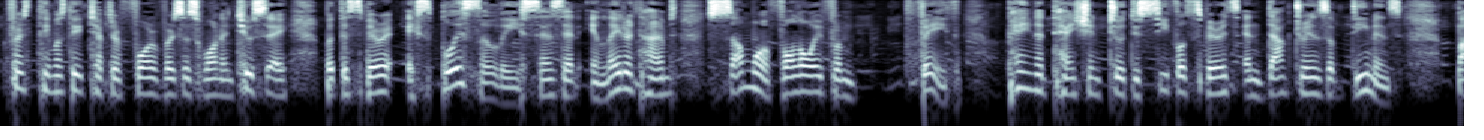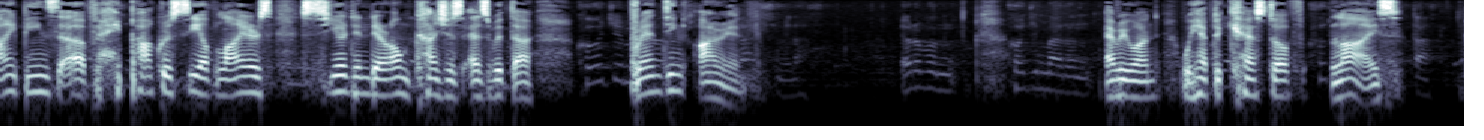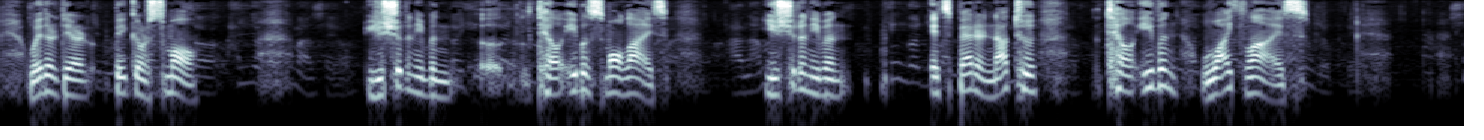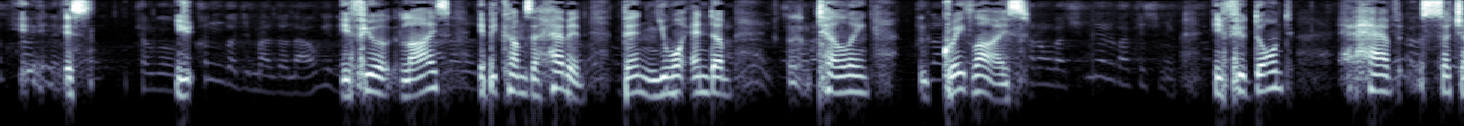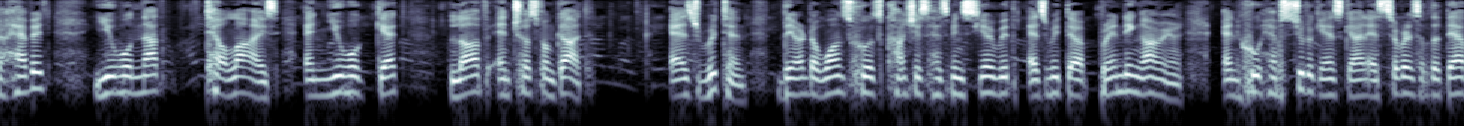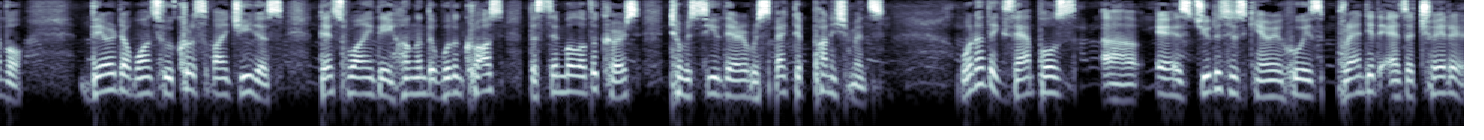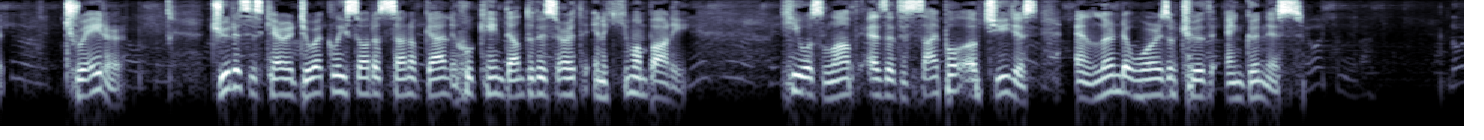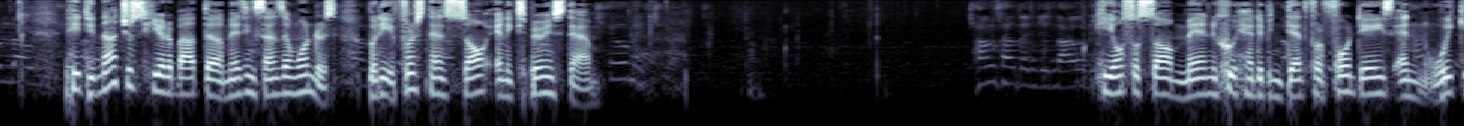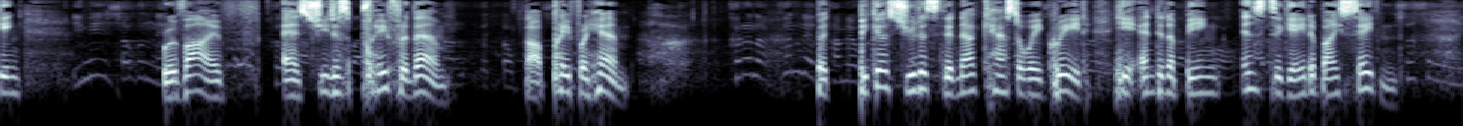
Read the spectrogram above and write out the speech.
1 Timothy chapter 4 verses 1 and 2 say, But the Spirit explicitly says that in later times some will fall away from faith, paying attention to deceitful spirits and doctrines of demons, by means of hypocrisy of liars seared in their own conscience as with a branding iron. Everyone, we have to cast off lies, whether they are big or small you shouldn't even uh, tell even small lies. You shouldn't even, it's better not to tell even white lies. It's, you, if you lies, it becomes a habit, then you will end up telling great lies. If you don't have such a habit, you will not tell lies and you will get love and trust from God as written, they are the ones whose conscience has been seared with as with the branding iron, and who have stood against God as servants of the devil. They are the ones who crucified Jesus. That's why they hung on the wooden cross, the symbol of the curse, to receive their respective punishments. One of the examples uh, is Judas Iscariot, who is branded as a traitor. Traitor. Judas Iscariot directly saw the Son of God who came down to this earth in a human body. He was loved as a disciple of Jesus and learned the words of truth and goodness. He did not just hear about the amazing signs and wonders, but he firsthand saw and experienced them. He also saw men who had been dead for four days and waking revive as Jesus prayed for them, uh, pray for him. But because Judas did not cast away greed, he ended up being instigated by Satan.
